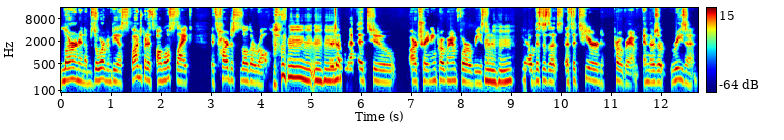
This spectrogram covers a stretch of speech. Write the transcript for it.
learn and absorb and be a sponge but it's almost like it's hard to slow the roll mm-hmm. there's a method to our training program for a reason mm-hmm. you know this is a it's a tiered program and there's a reason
